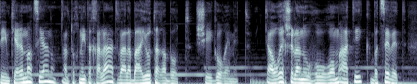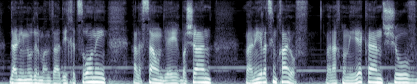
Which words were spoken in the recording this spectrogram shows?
ועם קרן מרציאנו, על תוכנית החל"ת ועל הבעיות הרבות שהיא גורמת. העורך שלנו הוא רום אטיק, בצוות דני נודלמן ועדי חצרוני, על הסאונד יאיר בשן, ואני אלעד שמחיוף, ואנחנו נהיה כאן שוב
